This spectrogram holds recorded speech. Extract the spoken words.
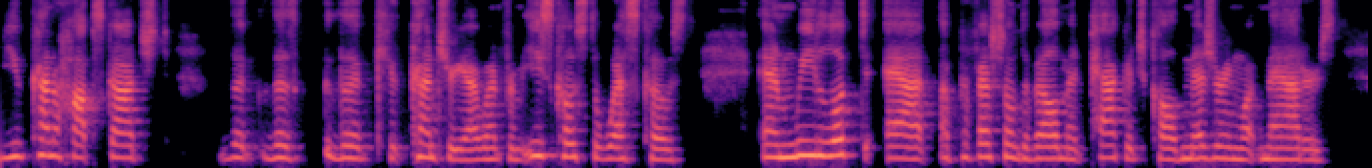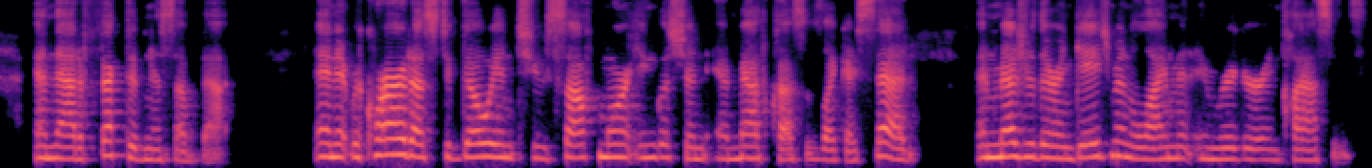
you kind of hopscotched the the the country. I went from East Coast to West Coast, and we looked at a professional development package called Measuring What Matters, and that effectiveness of that. And it required us to go into sophomore English and, and math classes, like I said, and measure their engagement, alignment, and rigor in classes.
